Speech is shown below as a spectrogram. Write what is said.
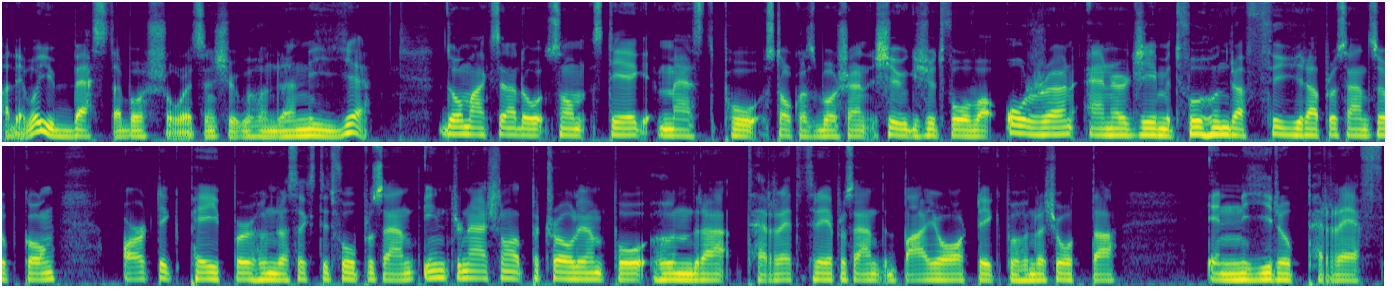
Ja, det var ju bästa börsåret sedan 2009. De aktierna då som steg mest på Stockholmsbörsen 2022 var Orrön Energy med 204 procents uppgång, Arctic Paper 162% International Petroleum på 133% BioArctic på 128 Eniro Pref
